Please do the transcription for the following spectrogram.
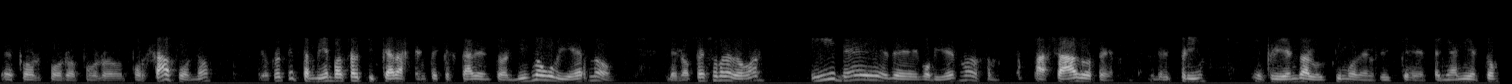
eh, por, por, por, por zafo, ¿no? Yo creo que también va a salpicar a gente que está dentro del mismo gobierno de López Obrador y de, de gobiernos pasados del PRI, incluyendo al último de Enrique Peña Nieto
